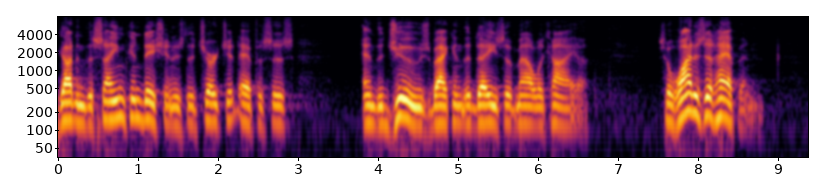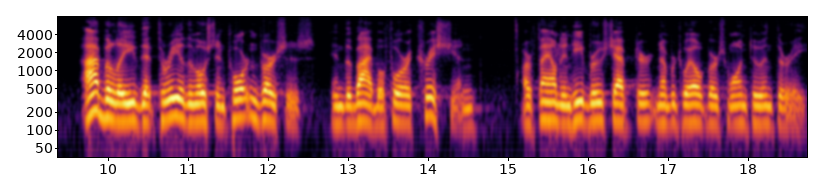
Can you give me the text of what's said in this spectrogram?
got in the same condition as the church at Ephesus and the Jews back in the days of Malachi. So, why does it happen? I believe that three of the most important verses in the Bible for a Christian are found in Hebrews chapter number 12, verse 1, 2, and 3.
